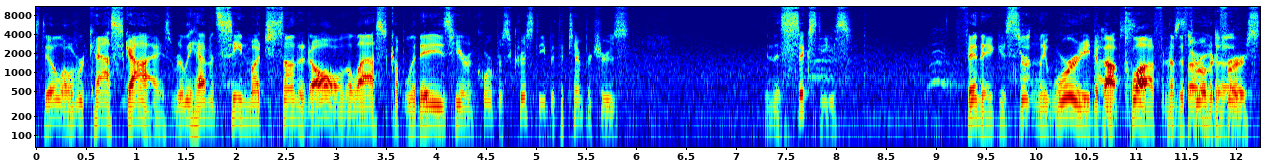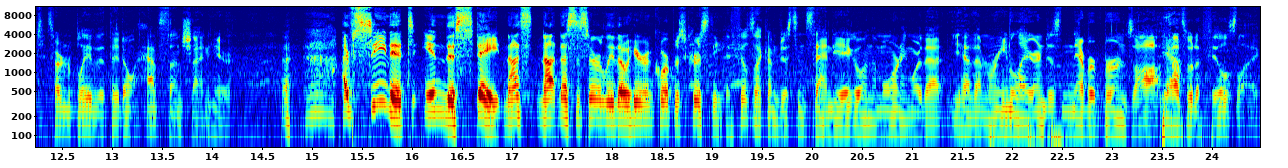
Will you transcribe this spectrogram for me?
Still overcast skies. Really haven't seen much sun at all the last couple of days here in Corpus Christi, but the temperatures in the 60s. Pfennig is certainly worried about I'm- Cluff. Another throw over to, first. Starting to believe that they don't have sunshine here. I've seen it in this state, not not necessarily though here in Corpus Christi. It feels like I'm just in San Diego in the morning where that you have that marine layer and just never burns off. Yeah. That's what it feels like.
